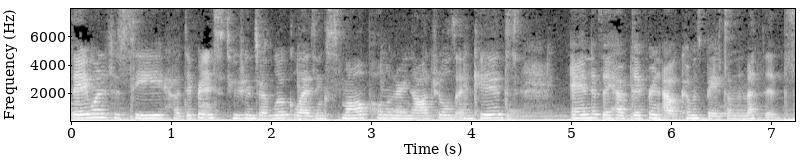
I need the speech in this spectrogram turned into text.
They wanted to see how different institutions are localizing small pulmonary nodules in kids and if they have different outcomes based on the methods.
